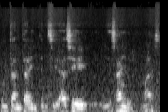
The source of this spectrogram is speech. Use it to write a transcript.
con tanta intensidad hace 10 años más.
